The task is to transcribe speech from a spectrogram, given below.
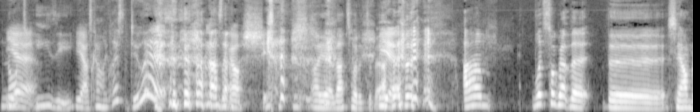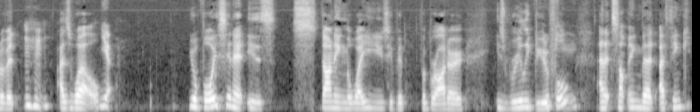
not Yeah. easy. yeah I was kind of like let's do it and I was like oh shit Oh yeah, that's what it's about. yeah Um, let's talk about the the sound of it as well. Yeah. Your voice in it is stunning. The way you use your vib- vibrato is really beautiful, and it's something that I think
